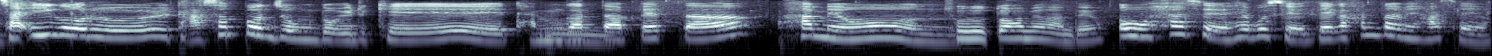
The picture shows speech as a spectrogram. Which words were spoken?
자, 이거를 다섯 번 정도 이렇게 담갔다 뺐다 하면 저도 또 하면 안 돼요? 어, 하세요. 해보세요. 내가 한 다음에 하세요.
